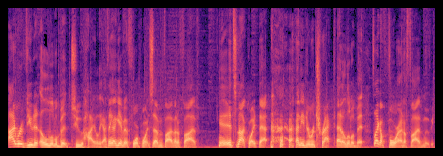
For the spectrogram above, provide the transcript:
I reviewed it a little bit too highly. I think I gave it 4.75 out of 5. It's not quite that. I need to retract that a little bit. It's like a 4 out of 5 movie.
